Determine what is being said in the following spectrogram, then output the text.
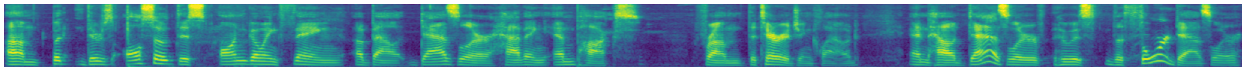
Um, but there's also this ongoing thing about Dazzler having Mpox from the Terrigen Cloud, and how Dazzler, who is the Thor Dazzler,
